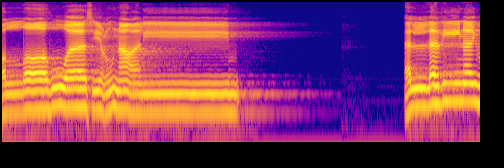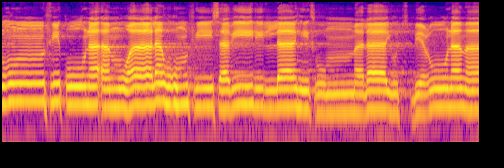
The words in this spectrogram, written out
والله واسع عليم. الذين ينفقون أموالهم في سبيل الله ثم لا يتبعون ما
